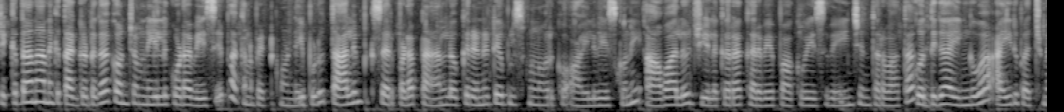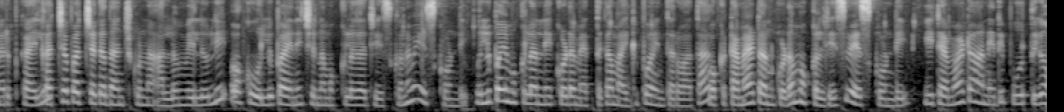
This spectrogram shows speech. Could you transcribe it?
చిక్కదానానికి తగ్గట్టుగా కొంచెం నీళ్ళు కూడా వేసి పక్కన పెట్టుకోండి. ఇప్పుడు తాలింపుకి సరిపడా పాన్లోకి రెండు టేబుల్ స్పూన్ల వరకు ఆయిల్ వేసుకుని ఆవాలు జీలకర్ర కరివేపాకు వేసి వేయించిన తర్వాత కొద్దిగా ఇంగువ ఐదు పచ్చిమిరపకాయలు పచ్చపచ్చగా దంచుకున్న అల్లం వెల్లుల్లి ఒక ఉల్లిపాయని చిన్న ముక్కలుగా చేసుకుని వేసుకోండి. ఉల్లిపాయ ముక్కలన్నీ కూడా మెత్తగా మగ్గిపోయిన తర్వాత ఒక టమాటాను కూడా ముక్కలు చేసి వేసుకోండి. ఈ టమాటో అనేది పూర్తిగా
